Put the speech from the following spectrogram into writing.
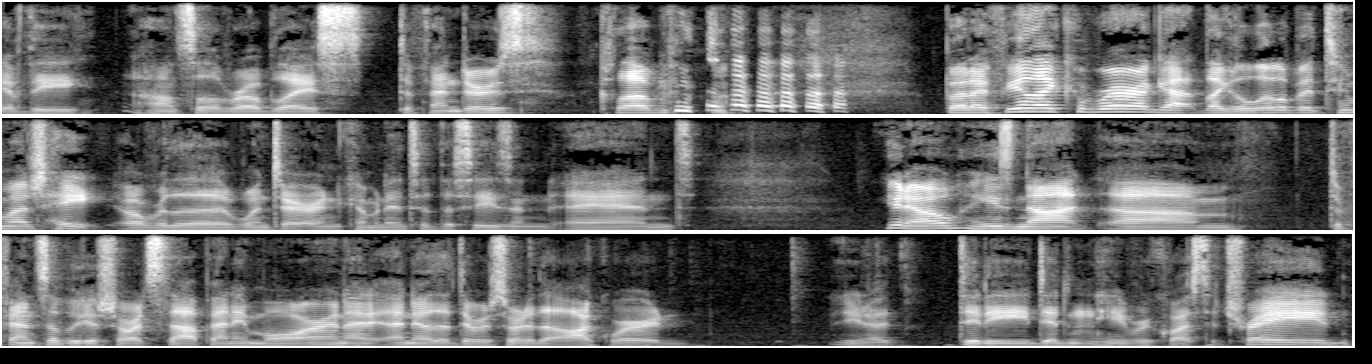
of the Hansel Robles Defenders Club. but I feel like Cabrera got like a little bit too much hate over the winter and coming into the season. And, you know, he's not um, defensively a shortstop anymore. And I, I know that there was sort of the awkward, you know, did he? Didn't he request a trade?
